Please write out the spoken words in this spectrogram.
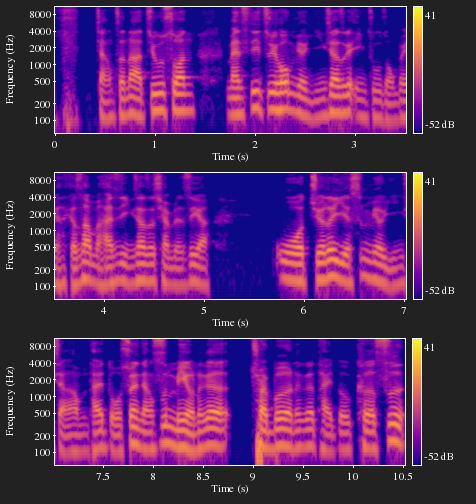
讲真的，就算 Man City 最后没有赢下这个英足总杯，可是他们还是赢下这 Champions 啊，我觉得也是没有影响他们太多。虽然讲是没有那个 Treble 那个太多，可是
